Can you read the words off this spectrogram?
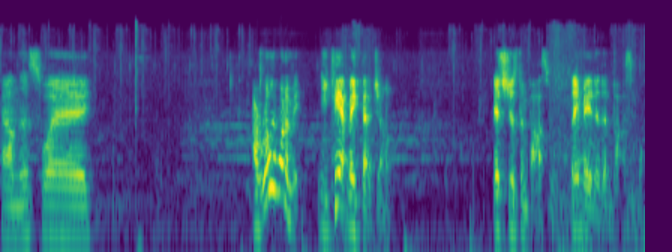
Down this way. I really want to make... You can't make that jump. It's just impossible. They made it impossible.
